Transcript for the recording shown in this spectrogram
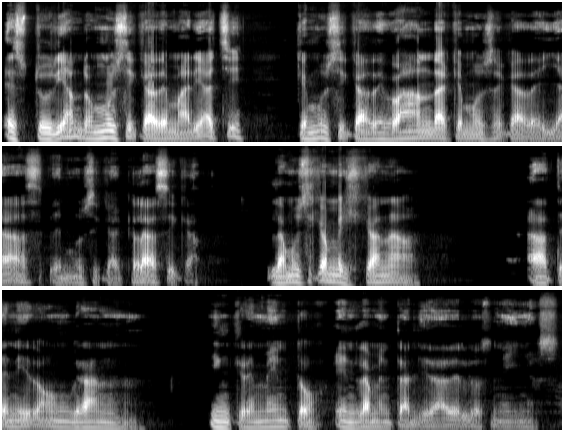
estudiando música de mariachi que música de banda, que música de jazz, que música clásica. La música mexicana ha tenido un gran incremento en la mentalidad de los niños.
